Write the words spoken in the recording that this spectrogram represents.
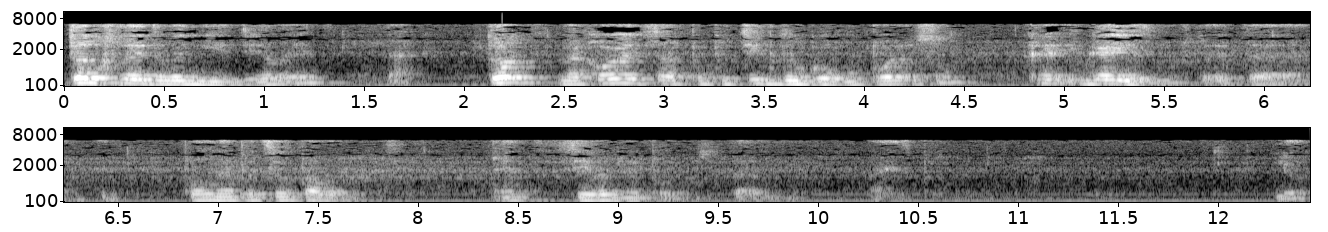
Тот, кто этого не делает, да, тот находится по пути к другому полюсу, к эгоизму, что это полная противоположность. Это северный полюс, да, айсберг. Лед.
